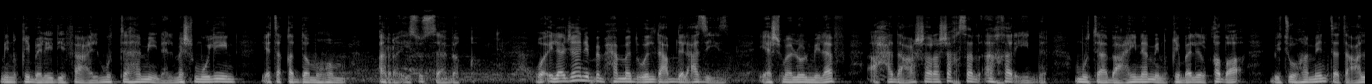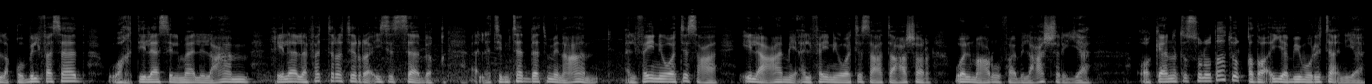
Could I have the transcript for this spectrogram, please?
من قبل دفاع المتهمين المشمولين يتقدمهم الرئيس السابق. وإلى جانب محمد ولد عبد العزيز يشمل الملف أحد عشر شخصا آخرين متابعين من قبل القضاء بتهم تتعلق بالفساد واختلاس المال العام خلال فترة الرئيس السابق التي امتدت من عام 2009 إلى عام 2019 والمعروفة بالعشرية. وكانت السلطات القضائية بموريتانيا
